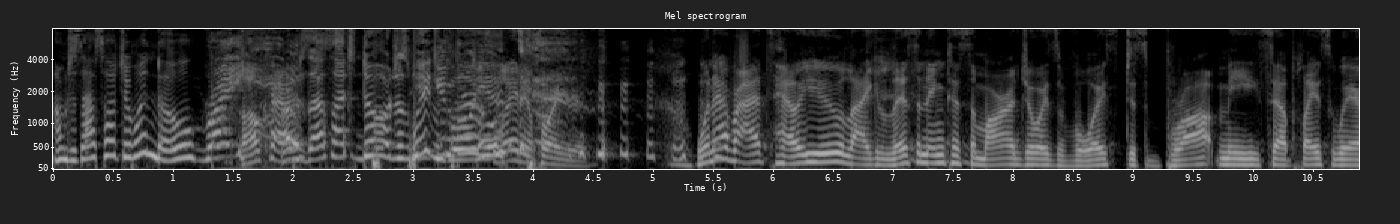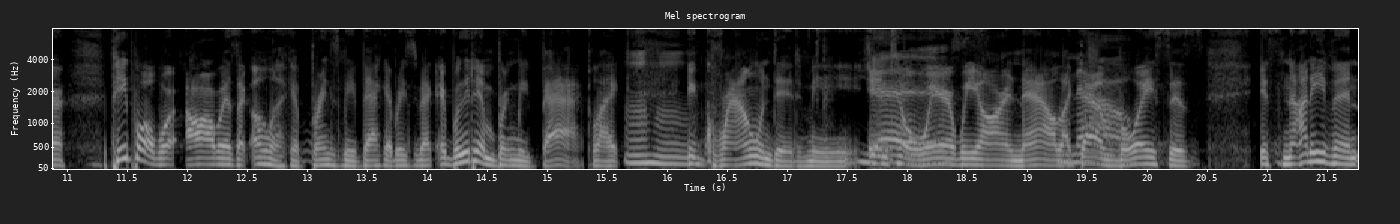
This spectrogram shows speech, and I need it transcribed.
I'm just outside your window, Right. Okay. I'm just outside your door, just waiting for you. waiting for you. Whenever I tell you, like listening to Samara Joy's voice just brought me to a place where people were always like, "Oh, like it brings me back. It brings me back." It really didn't bring me back. Like mm-hmm. it grounded me into where we are now. Like that voice is. It's not even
